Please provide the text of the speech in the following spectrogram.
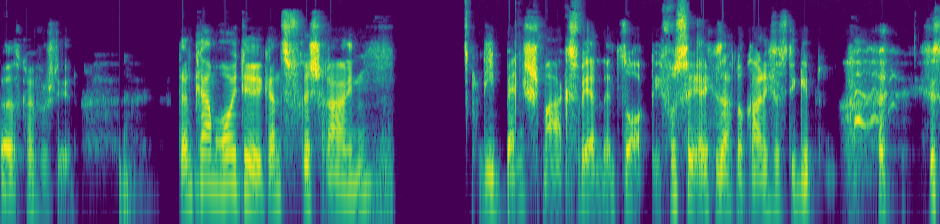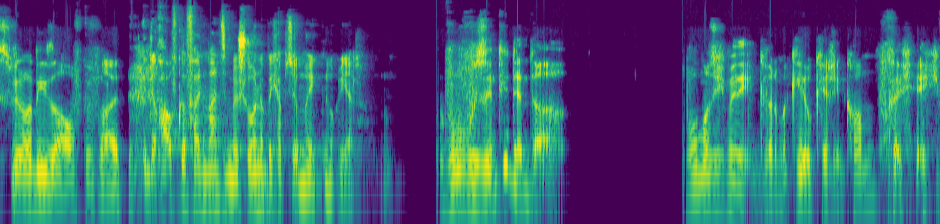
Ja, das kann ich verstehen. Dann kam heute ganz frisch rein, die Benchmarks werden entsorgt. Ich wusste ehrlich gesagt noch gar nicht, dass es die gibt. ist mir noch nie so aufgefallen. Doch aufgefallen waren sie mir schon, aber ich habe sie immer ignoriert. Wo, wo sind die denn da? Wo muss ich mir, warte mal, Geocaching kommen? Ich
